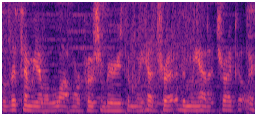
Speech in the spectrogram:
Also, this time we have a lot more potion berries than we had than we had at Tripillar.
